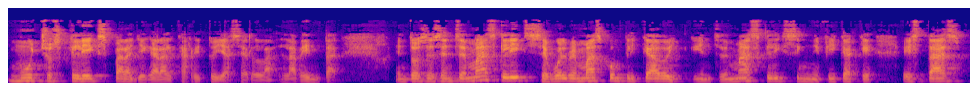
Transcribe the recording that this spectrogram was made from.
muchos clics para llegar al carrito y hacer la, venta. Entonces, entre más clics se vuelve más complicado y, entre más clics significa que estás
